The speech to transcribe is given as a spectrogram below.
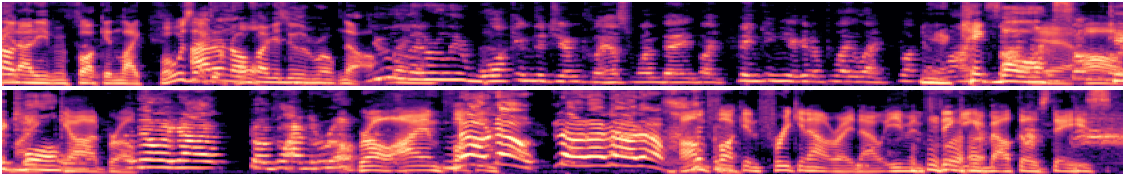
I'm don't- even fucking like What was that? I don't know if I called? could do the rope. no. You literally walk into gym class one day, like thinking you're gonna play like fucking Yeah, kickball. Yeah. Oh. Kickball. my god, bro. And then I got go climb the rope. Bro, I am fucking. No, no, no, no, no, no. I'm fucking freaking out right now, even thinking about those days.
